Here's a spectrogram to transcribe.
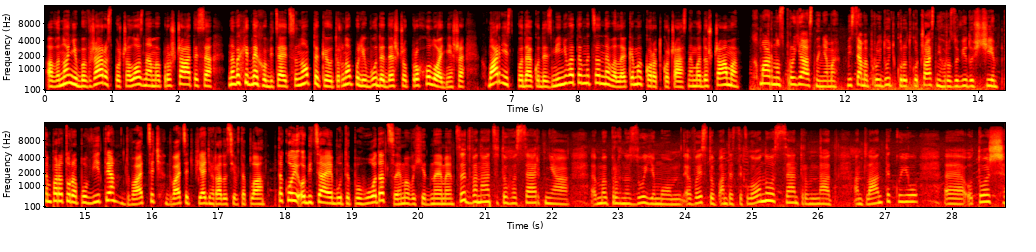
а воно ніби вже розпочало з нами прощатися. На вихідних обіцяють синоптики, у Тернополі буде дещо прохолодніше. Хмарність подекуди змінюватиметься невеликими короткочасними дощами. Хмарно з проясненнями. Місцями пройдуть короткочасні грозові дощі. Температура повітря 20-25 градусів тепла. Такою обіцяє бути погода цими вихідними. Це 12 серпня ми прогнозуємо виступ антициклону з центром над Атлантикою. Е, Отож,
